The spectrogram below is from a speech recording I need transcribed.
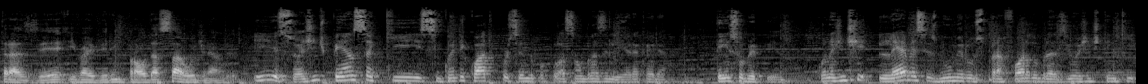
trazer e vai vir em prol da saúde, né, Rodrigo? Isso, a gente pensa que 54% da população brasileira, cara, tem sobrepeso. Quando a gente leva esses números para fora do Brasil, a gente tem que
